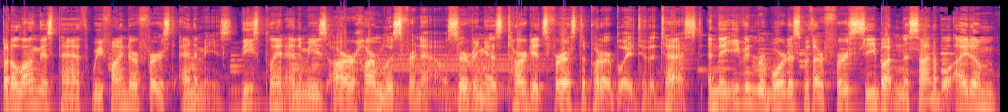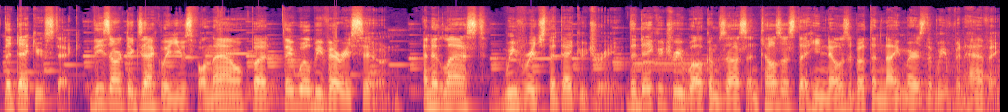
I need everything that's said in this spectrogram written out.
but along this path we find our first enemies. These plant enemies are harmless for now, serving as targets for us to put our blade to the test, and they even reward us with our first C button assignable item, the Deku Stick. These aren't exactly useful now, but they will be very soon. And at last, we've reached the Deku Tree. The Deku Tree welcomes us and tells us that he knows about the nightmares that we've been having.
